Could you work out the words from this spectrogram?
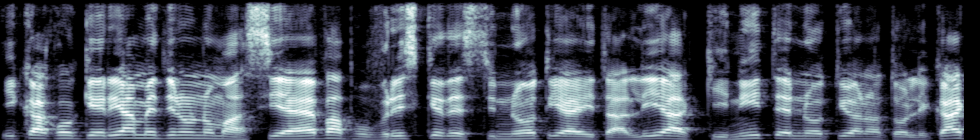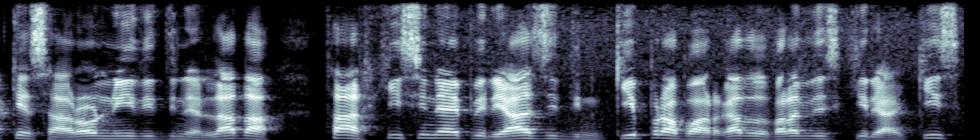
Η κακοκαιρία με την ονομασία ΕΒΑ που βρίσκεται στη Νότια Ιταλία, κινείται νοτιοανατολικά και σαρώνει ήδη την Ελλάδα, θα αρχίσει να επηρεάζει την Κύπρο από αργά το βράδυ της Κυριακής,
